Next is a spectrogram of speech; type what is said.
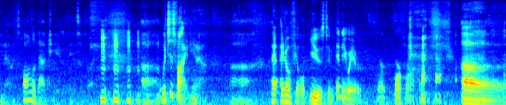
You know, it's all about you, basically, uh, which is fine. You know, uh, I, I don't feel used in any way or, or, or form. uh,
